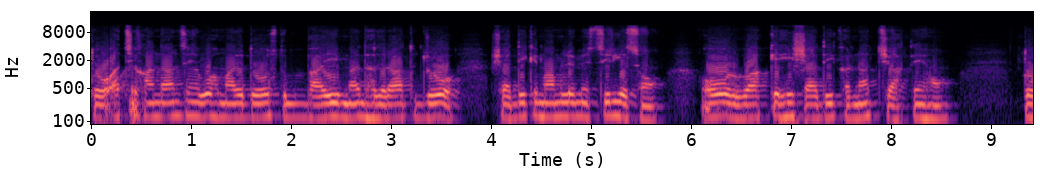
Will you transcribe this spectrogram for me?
तो अच्छे ख़ानदान से हैं वो हमारे दोस्त भाई मर्द हजरात जो शादी के मामले में सीरियस हों और वाकई ही शादी करना चाहते हों। तो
